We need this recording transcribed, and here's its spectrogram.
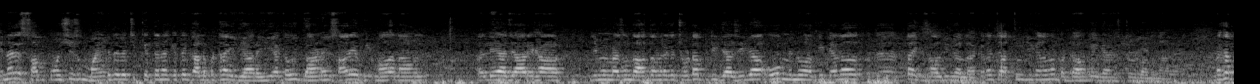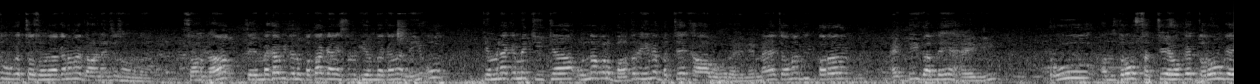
ਇਹਨਾਂ ਦੇ ਸਬਕੌਂਸ਼ੀਅਸ ਮਾਈਂਡ ਦੇ ਵਿੱਚ ਕਿਤੇ ਨਾ ਕਿਤੇ ਗੱਲ ਬਿਠਾਈ ਜਾ ਰਹੀ ਹੈ ਕਿਉਂਕਿ ਗਾਣੇ ਸਾਰੇ ਅਫੀਮਾਂ ਦਾ ਨਾਮ ਲਿਆ ਜਾ ਰਿਹਾ। ਜਿਵੇਂ ਮੈਂ ਤੁਹਾਨੂੰ ਦੱਸਦਾ, ਮੇਰਾ ਇੱਕ ਛੋਟਾ ਭਤੀਜਾ ਸੀਗਾ, ਉਹ ਮੈਨੂੰ ਆ ਕੇ ਕਹਿੰਦਾ 2.5 ਸਾਲ ਦੀ ਗੱਲ ਆ, ਕਹਿੰਦਾ, ਚਾਚੂ ਜੀ ਕਹਿੰਦਾ, ਮੈਂ ਵੱਡਾ ਹੋ ਕੇ ਗੈਂਗਸਟਰ ਬਣਨਾ। ਮੈਂ ਕਿਹਾ, ਤੂੰ ਕਿੱਥੋਂ ਸੁਣਿਆ? ਕਹਿੰਦਾ, ਮੈਂ ਗਾਣੇ 'ਚ ਸੁਣਦਾ। ਸੁਣਦਾ ਤੇ ਮੈਂ ਕਿਹਾ ਵੀ ਤੈਨੂੰ ਪਤਾ ਗੈਂਗਸਟਰ ਕੀ ਹੁੰਦਾ? ਕਹਿੰਦਾ, ਨਹੀਂ, ਉਹ ਕਿਵੇਂ ਨਾ ਕਿਵੇਂ ਚੀਜ਼ਾਂ ਉਹਨਾਂ ਕੋਲ ਵੱਧ ਰਹੀਆਂ ਨੇ, ਬੱਚੇ ਖਰਾਬ ਹੋ ਰਹੇ ਨੇ। ਮੈਂ ਚਾਹੁੰਦਾ ਵੀ ਪਰ ਐਡੀ ਗੱਲ ਇਹ ਹੈ ਨਹੀਂ। ਟਰੂ ਅੰਦਰੋਂ ਸੱਚੇ ਹੋ ਕੇ ਤੁਰੋਗੇ,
